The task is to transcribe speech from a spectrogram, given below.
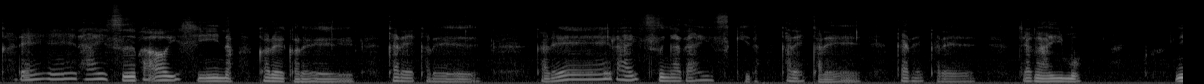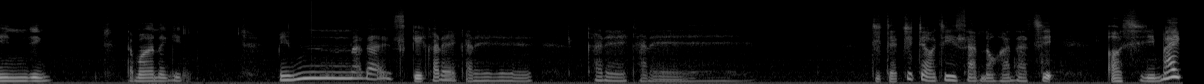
カレーライスは美味しいな。カレーカレー。カレーカレー。カレーライスが大好きだ。カレーカレー。カレーカレー。じゃがいも人参玉ねぎ。みんな大好き。カレーカレー。カレーカレー。ちちゃちちゃおじいさんのお話。おしまい。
